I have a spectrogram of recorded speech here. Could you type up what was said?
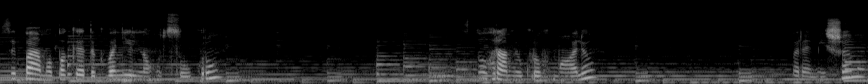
Всипаємо пакетик ванільного цукру, 100 грамів крохмалю, перемішуємо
